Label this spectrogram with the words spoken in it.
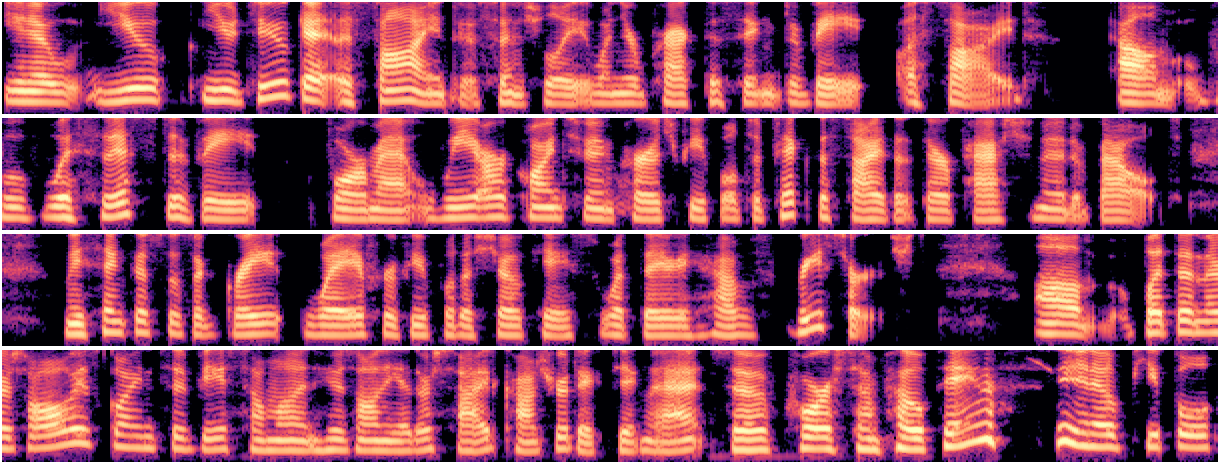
you know you you do get assigned essentially when you're practicing debate a side. Um, with this debate format, we are going to encourage people to pick the side that they're passionate about. We think this is a great way for people to showcase what they have researched. Um, but then there's always going to be someone who's on the other side contradicting that. So, of course, I'm hoping, you know, people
